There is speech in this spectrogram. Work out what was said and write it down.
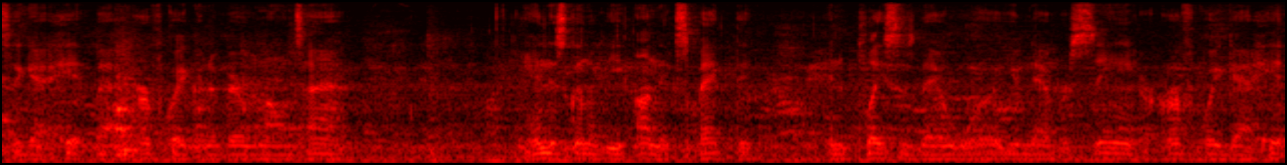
to get hit by an earthquake in a very long time. And it's going to be unexpected in places that where you never seen an earthquake got hit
